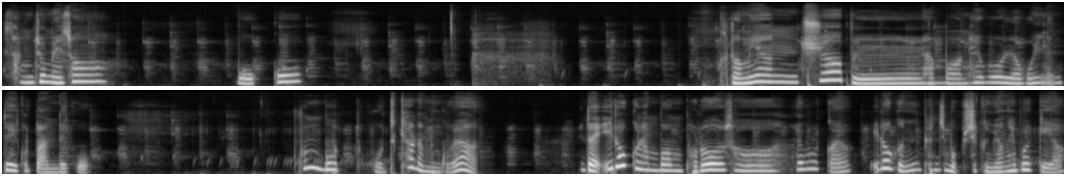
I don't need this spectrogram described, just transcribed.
상점에서 먹고 그러면 취업을 한번 해보려고 했는데 이것도 안 되고 뭐 어떻게 하라는 거야? 일단 1억을 한번 벌어서 해볼까요? 1억은 편집 없이 그냥 해볼게요.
